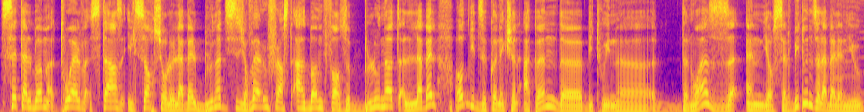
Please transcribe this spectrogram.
Cet album, 12 Stars, il sort sur le label Blue Note. This is your very first album for the Blue Note label. How did the connection happen between Danoise and yourself, between the label and you?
